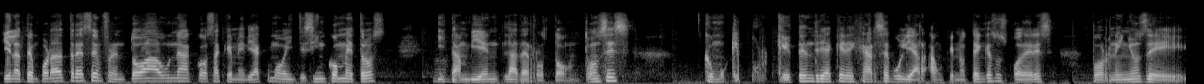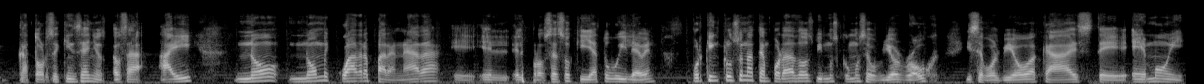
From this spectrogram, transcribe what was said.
Y en la temporada 3 se enfrentó a una cosa que medía como 25 metros y también la derrotó. Entonces, como que ¿por qué tendría que dejarse bullear, aunque no tenga sus poderes, por niños de 14, 15 años? O sea, ahí no, no me cuadra para nada eh, el, proceso que ya tuvo Eleven, porque incluso en la temporada 2 vimos cómo se volvió Rogue y se volvió acá este emo y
